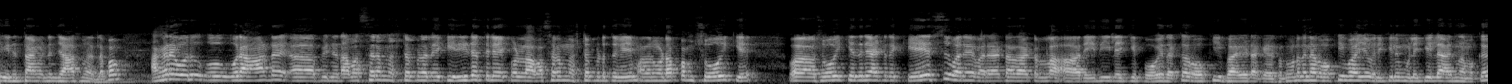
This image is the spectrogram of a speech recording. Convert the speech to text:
ഇരുത്താൻ വേണ്ടി ജാസ്മിൻ അല്ല അപ്പം അങ്ങനെ ഒരു ഒരാളുടെ പിന്നീട് അവസരം നഷ്ടപ്പെടലേക്ക് കിരീടത്തിലേക്കുള്ള അവസരം നഷ്ടപ്പെടുത്തുകയും അതിനോടൊപ്പം ഷോയ്ക്ക് ഷോയ്ക്കെതിരായിട്ടൊരു കേസ് വരെ വരേണ്ടതായിട്ടുള്ള ആ, രീതിയിലേക്ക് പോയതൊക്കെ റോക്കി ഭായിയുടെ കേസ്. അതുകൊണ്ട് തന്നെ റോക്കി ഭായി ഒരിക്കലും വിളിക്കില്ല എന്ന് നമുക്ക്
